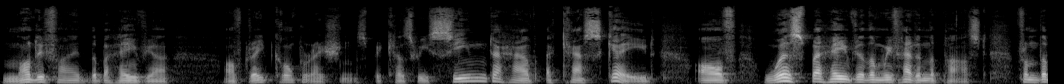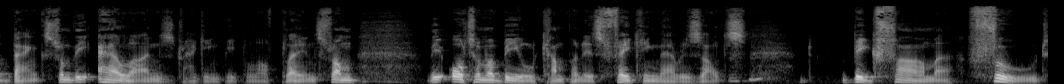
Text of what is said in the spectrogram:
modified the behavior of great corporations? Because we seem to have a cascade of worse behavior than we've had in the past from the banks, from the airlines dragging people off planes, from the automobile companies faking their results, mm-hmm. big pharma, food.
